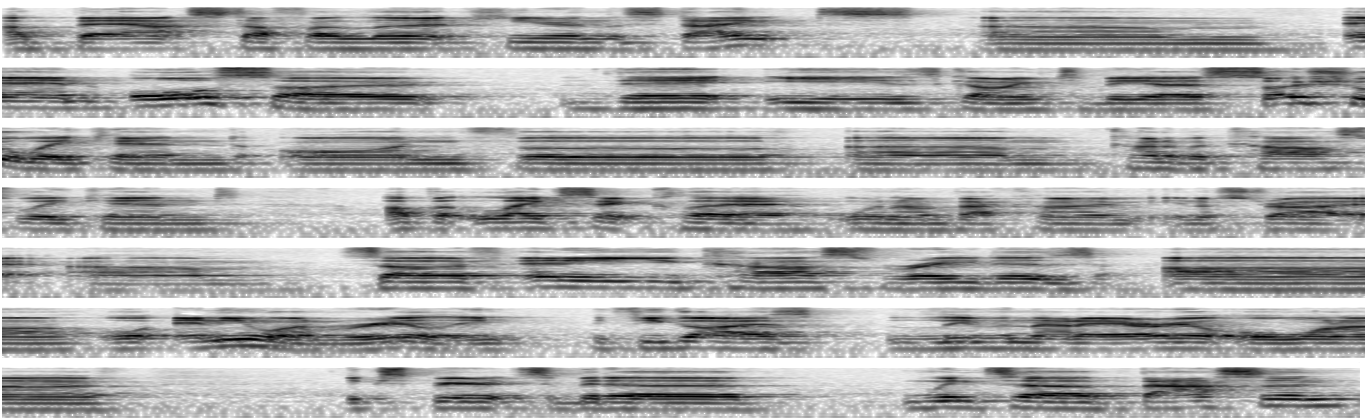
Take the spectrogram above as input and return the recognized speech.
about stuff I learnt here in the States. Um, and also, there is going to be a social weekend on for um, kind of a cast weekend up at Lake St. Clair when I'm back home in Australia. Um, so, if any of you cast readers are, or anyone really, if you guys live in that area or want to experience a bit of winter bassin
